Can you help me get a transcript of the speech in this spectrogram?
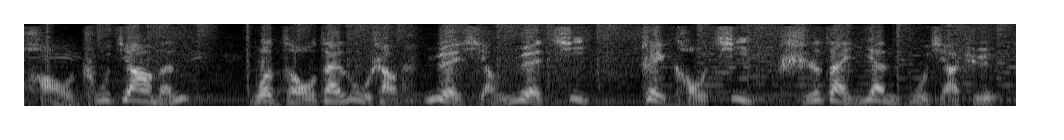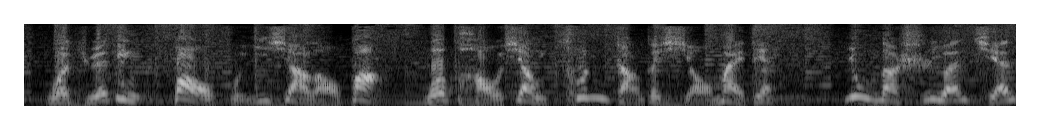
跑出家门。我走在路上，越想越气，这口气实在咽不下去。我决定报复一下老爸。我跑向村长的小卖店。用那十元钱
